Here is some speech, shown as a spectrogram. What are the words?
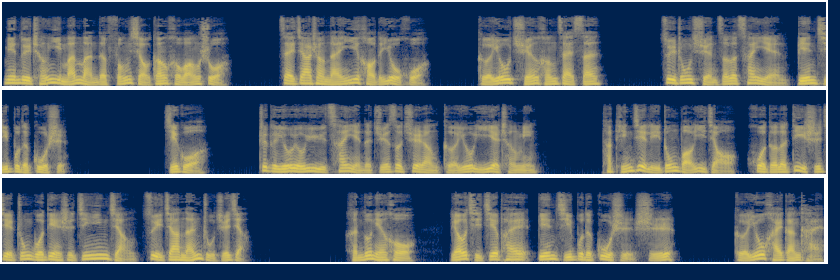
面对诚意满满的冯小刚和王朔，再加上男一号的诱惑，葛优权衡再三，最终选择了参演编辑部的故事。结果，这个犹犹豫豫参演的角色却让葛优一夜成名。他凭借李东宝一角获得了第十届中国电视金鹰奖最佳男主角奖。很多年后聊起接拍编辑部的故事时，葛优还感慨：“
